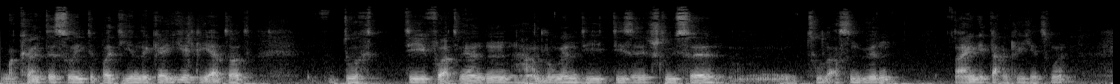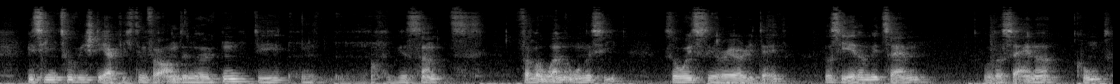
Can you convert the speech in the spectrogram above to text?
man könnte es so interpretieren, der Krieg erklärt hat, durch die fortwährenden Handlungen, die diese Schlüsse zulassen würden. rein gedanklich jetzt mal, bis hin zu, wie stärke ich den Frauen den Rücken, die, wir sind verloren ohne sie. So ist die Realität, dass jeder mit seinem oder seiner kommt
